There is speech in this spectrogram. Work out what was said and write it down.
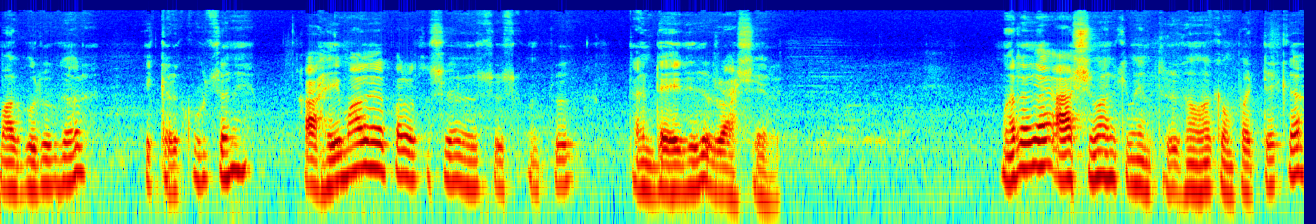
మా గురువు గారు ఇక్కడ కూర్చొని ఆ హిమాలయ పర్వత శ్రేణులు చూసుకుంటూ తన డైరీలో రాశారు. మరలా ఆశ్రమానికి మేము తిరుగమకం పట్టాక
